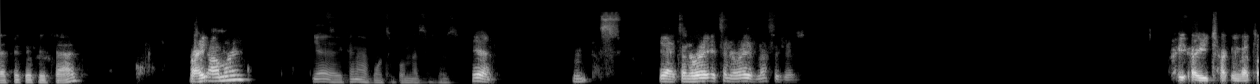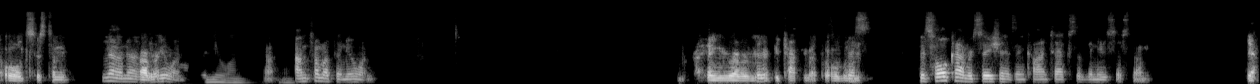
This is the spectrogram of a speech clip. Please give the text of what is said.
Let me quickly check. Right, Amari? Yeah, you can have multiple messages. Yeah. It's, yeah, it's an array. It's an array of messages. Are you, are you talking about the old system? No, no, Robert? the new one. The new one. Uh, I'm talking about the new one. I think Robert might be talking about the old this, one. This whole conversation is in context of the new system. Yeah.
